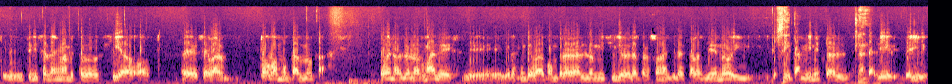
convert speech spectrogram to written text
se utiliza la misma metodología, o, eh, se va, todo va mutando acá. Bueno, lo normal es eh, que la gente va a comprar al domicilio de la persona que la está vendiendo y, y después Sí. también está el, Claro. delivery,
